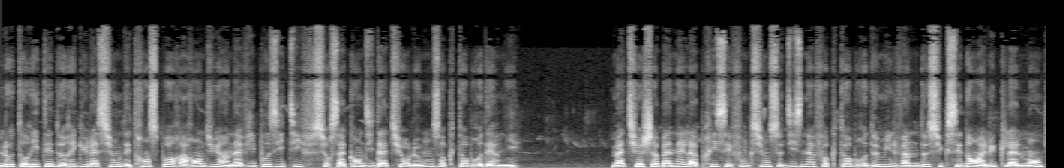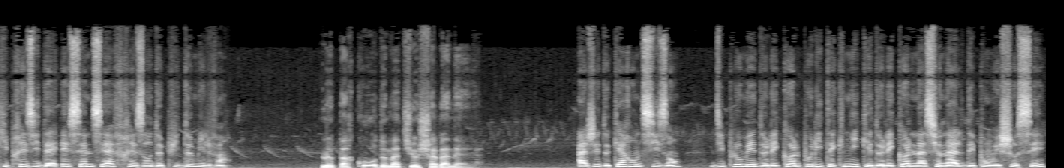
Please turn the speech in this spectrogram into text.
L'autorité de régulation des transports a rendu un avis positif sur sa candidature le 11 octobre dernier. Mathieu Chabanel a pris ses fonctions ce 19 octobre 2022 succédant à Luc Lallemand qui présidait SNCF Réseau depuis 2020. Le parcours de Mathieu Chabanel. Âgé de 46 ans, diplômé de l'école polytechnique et de l'école nationale des ponts et chaussées,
